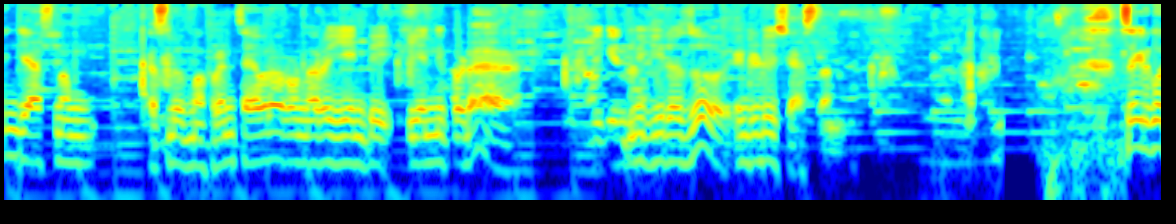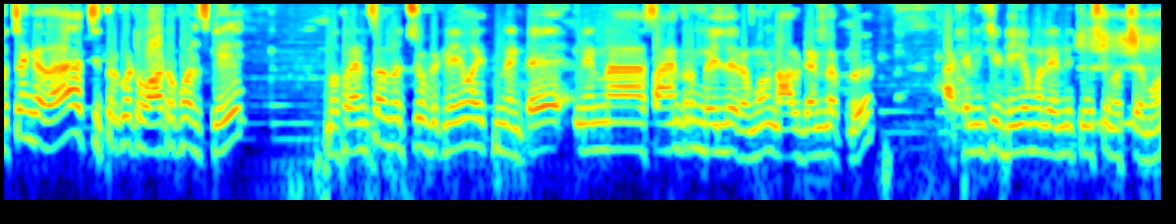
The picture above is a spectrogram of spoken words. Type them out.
ఏం చేస్తున్నాం అసలు మా ఫ్రెండ్స్ ఎవరెవరు ఉన్నారు ఏంటి ఇవన్నీ కూడా మీకు ఈరోజు ఇంట్రడ్యూస్ చేస్తాను. సో ఇక్కడికి వచ్చాం కదా చిత్రకూట వాటర్ ఫాల్స్కి మా ఫ్రెండ్స్ అందరూ వచ్చినప్పుడు ఇక్కడ ఏమవుతుందంటే నిన్న సాయంత్రం బయలుదేరాము నాలుగు గంటలప్పుడు. అక్కడి నుంచి డిఎంఎల్ అన్ని చూసుకొని వచ్చాము.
